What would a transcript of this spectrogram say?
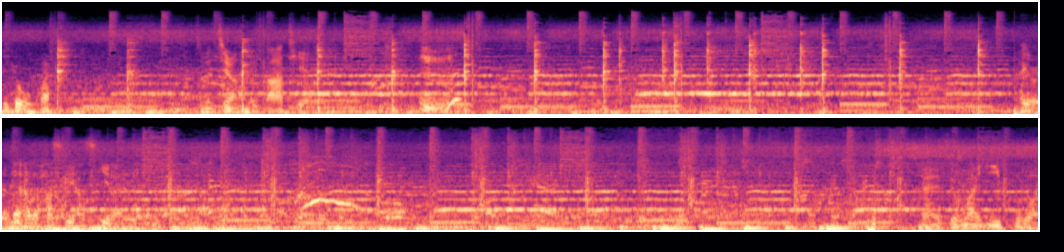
一个五块。这边竟然还有打铁。还有人带他的哈斯基哈斯基来。哎，是有卖衣服啊。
